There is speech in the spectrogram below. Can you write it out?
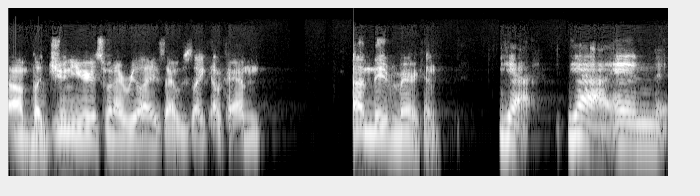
Um, But junior year is when I realized I was like, okay, I'm I'm Native American. Yeah. Yeah. And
